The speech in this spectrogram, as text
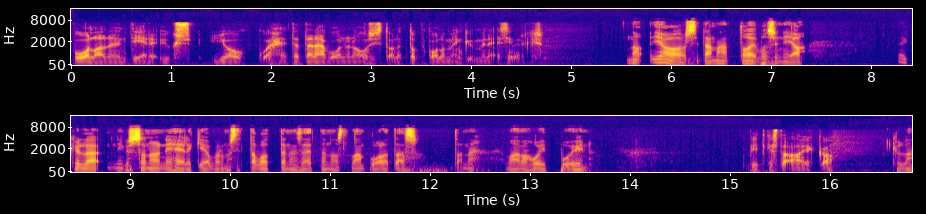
puolalainen tiede yksi joukkue, että tänä vuonna nousisi tuonne top 30 esimerkiksi. No joo, sitä mä toivoisin ja kyllä niin kuin sanoin, niin heillekin on varmasti tavoitteena se, että nostetaan puolella taas tuonne maailman huippuihin. Pitkästä aikaa. Kyllä.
